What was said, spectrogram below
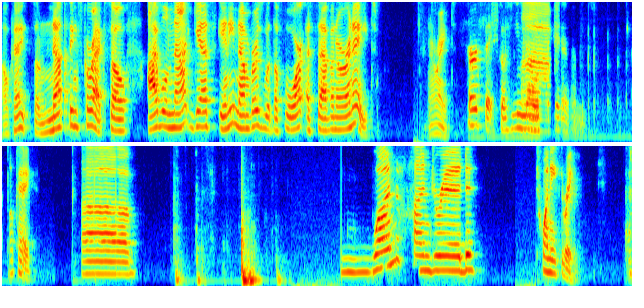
Okay, so nothing's correct. So I will not guess any numbers with a four, a seven, or an eight. All right. Perfect. So he knows. Uh. Okay. Uh, 123.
